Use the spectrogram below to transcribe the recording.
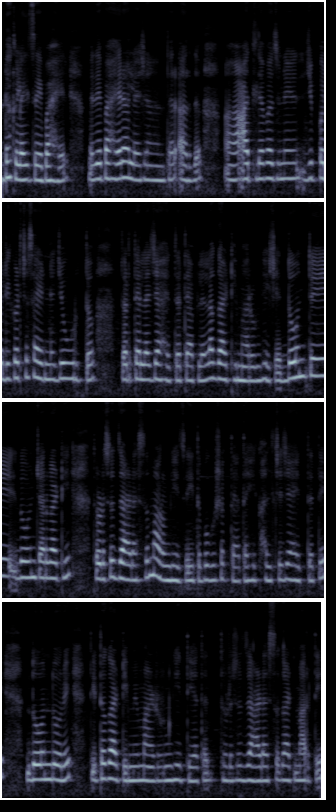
ढकलायचं आहे बाहेर. म्हणजे बाहेर आल्याच्यानंतर अर्ध आतल्या बाजूने जी पलीकडच्या साईडने जे उरतं तर त्याला जे आहे तर ते आपल्याला गाठी मारून घ्यायचे. आहेत दोन ते दोन चार गाठी थोडंसं जाड असं मारून घ्यायचं. इथं बघू शकता आता हे खालचे जे आहेत तर ते दोन दोरे तिथं गाठी मी मारून घेते. आता थोडंसं जाड असं गाठ मारते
